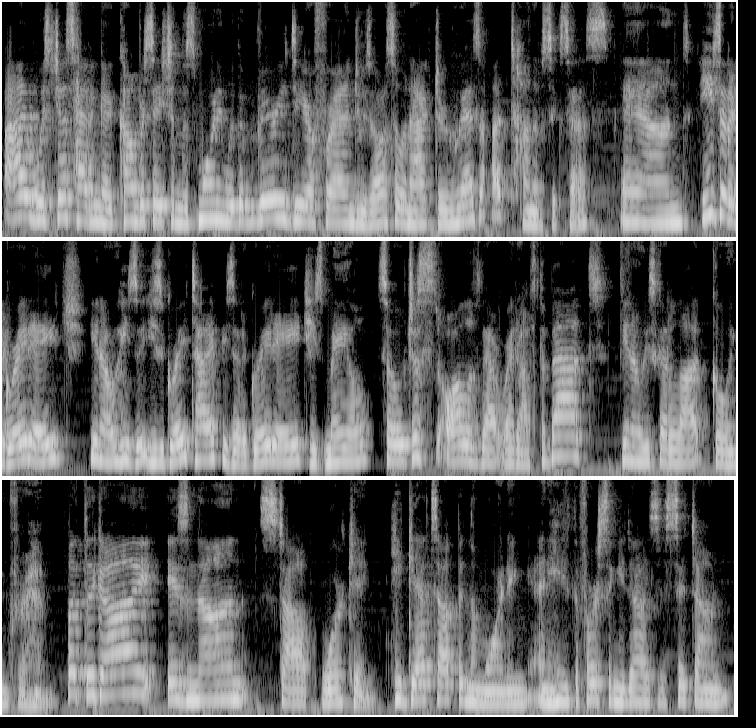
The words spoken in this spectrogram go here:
I was just having a conversation this morning with a very dear friend who's also an actor who has a ton of success. And he's at a great age. You know, he's a, he's a great type. He's at a great age. He's male. So just all of that right off the bat, you know, he's got a lot going for him. But the guy is non-stop working. He gets up in the morning and he the first thing he does is sit down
